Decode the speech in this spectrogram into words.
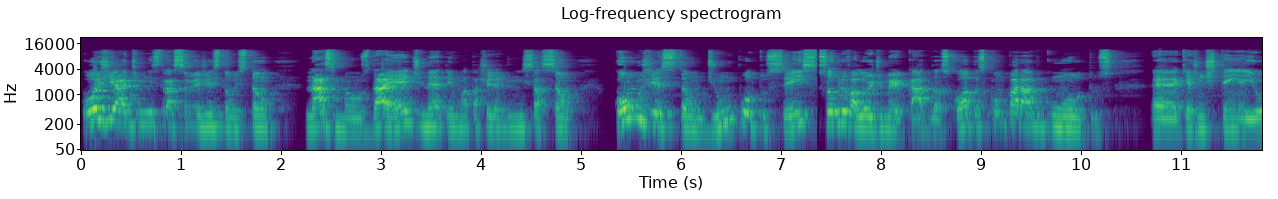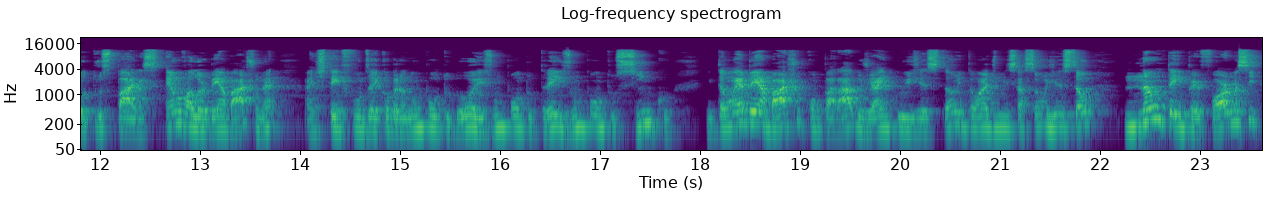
Hoje a administração e a gestão estão nas mãos da Ed, né? Tem uma taxa de administração com gestão de 1,6 sobre o valor de mercado das cotas, comparado com outros é, que a gente tem aí, outros pares, é um valor bem abaixo, né? A gente tem fundos aí cobrando 1,2, 1,3, 1,5 então é bem abaixo comparado, já inclui gestão, então a administração e gestão não tem performance,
